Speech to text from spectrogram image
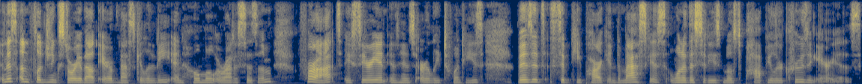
In this unflinching story about Arab masculinity and homoeroticism, Farat, a Syrian in his early 20s, visits Sibki Park in Damascus, one of the city's most popular cruising areas.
